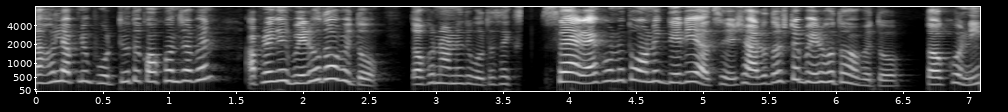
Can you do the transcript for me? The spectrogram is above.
তাহলে আপনি ভর্তি হতে কখন যাবেন? আপনাকে বের হতে হবে তো? তখন আনন্দি বলতে থাকে, স্যার এখনও তো অনেক দেরি আছে, সাড়ে দশটা বের হতে হবে তো? তখনই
